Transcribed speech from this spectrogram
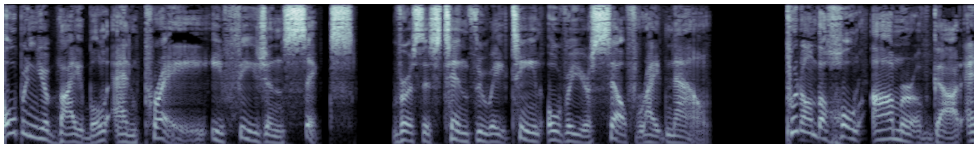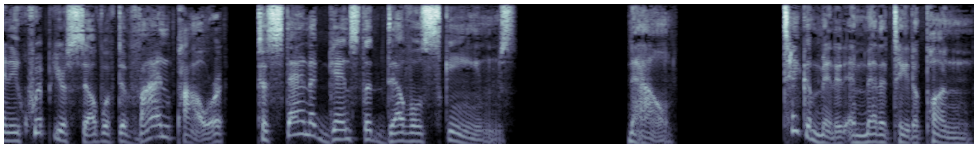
Open your Bible and pray Ephesians 6, verses 10 through 18 over yourself right now. Put on the whole armor of God and equip yourself with divine power to stand against the devil's schemes. Now, take a minute and meditate upon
